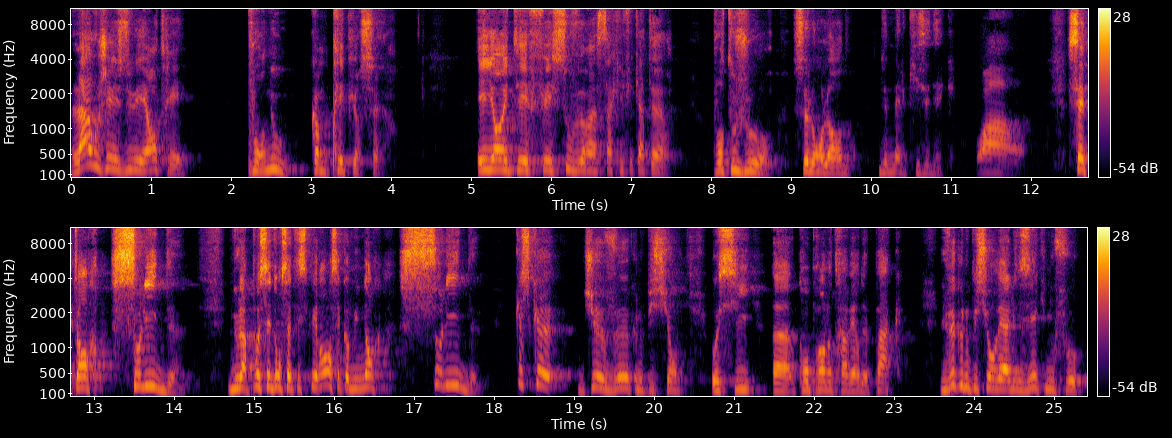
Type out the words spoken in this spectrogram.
là où Jésus est entré pour nous comme précurseur, ayant été fait souverain sacrificateur pour toujours, selon l'ordre de Melchizedek. Waouh cette encre solide. Nous la possédons, cette espérance, c'est comme une encre solide. Qu'est-ce que Dieu veut que nous puissions aussi euh, comprendre au travers de Pâques Il veut que nous puissions réaliser qu'il nous faut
